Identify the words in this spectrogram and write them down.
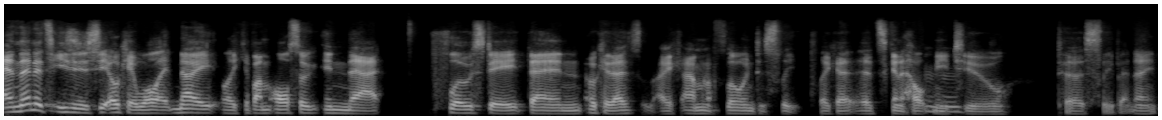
and then it's easy to see. Okay, well at night, like if I'm also in that flow state, then okay, that's like I'm gonna flow into sleep. Like uh, it's gonna help me Mhm. to to sleep at night.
